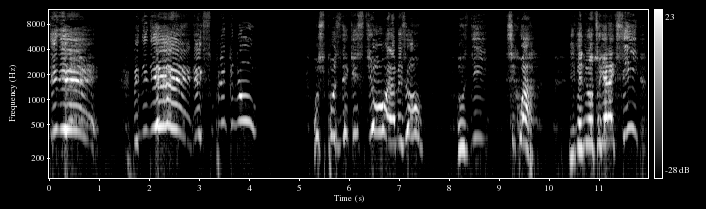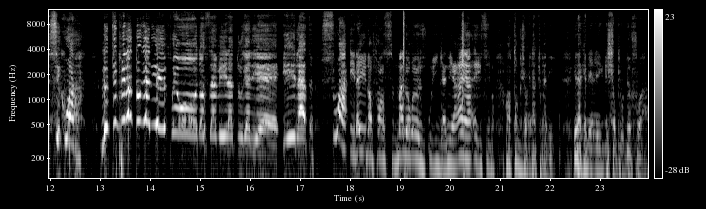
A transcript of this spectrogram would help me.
Didier! Mais Didier, explique-nous! On se pose des questions à la maison. On se dit, c'est quoi? Il vient d'une autre galaxie? C'est quoi? Le type, il a tout gagné, frérot, dans sa vie, il a tout gagné. Il a, soit il a eu une enfance malheureuse où il gagnait rien et ici, en tant que joueur, il a tout gagné. Il a gagné la Ligue des Champions deux fois.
